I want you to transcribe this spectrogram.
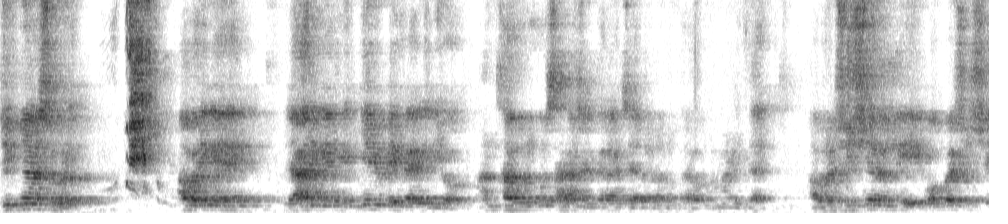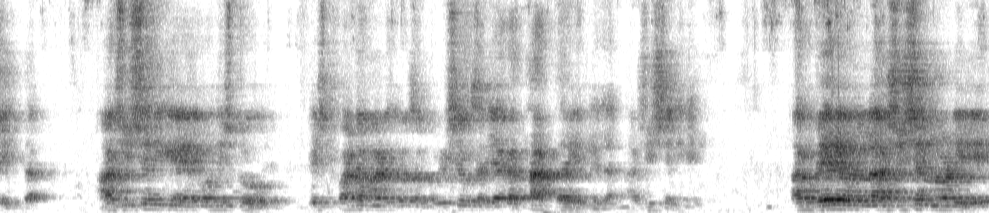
ಜಿಜ್ಞಾಸುಗಳು. ಅವರಿಗೆ ಯಾರಿಗೆ ವಿದ್ಯೆಯು ಬೇಕಾಗಿದೆಯೋ ಅಂಥವರಿಗೂ ಸಹ ಶಂಕರಾಚಾರ್ಯರ ಅನುಗ್ರಹವನ್ನು ಮಾಡಿದ್ದಾರೆ. ಅವರ ಶಿಷ್ಯರಲ್ಲಿ ಒಬ್ಬ ಶಿಷ್ಯ ಇದ್ದ. ಆ ಶಿಷ್ಯನಿಗೆ ಒಂದಿಷ್ಟು ಎಷ್ಟು ಪಾಠ ಮಾಡಿದ್ರು ಸ್ವಲ್ಪ ವಿಷಯವು ಸರಿಯಾಗಿ ಅರ್ಥ ಆಗ್ತಾ ಇರಲಿಲ್ಲ ಆ ಶಿಷ್ಯನಿಗೆ. ಆಗ ಬೇರೆಯವರೆಲ್ಲ ಆ ಶಿಷ್ಯನ ನೋಡಿ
